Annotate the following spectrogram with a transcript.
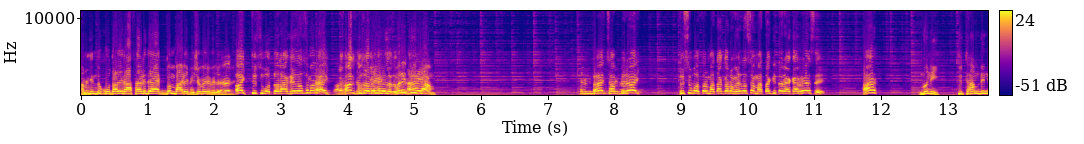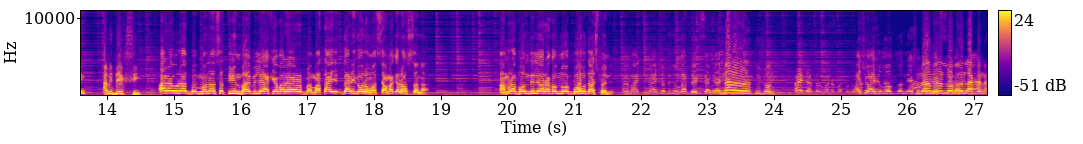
আমি কিন্তু কোদালি রাস্তাটিতে একদম বাড়ি ভেসে করে ফেলেছি। এই, তুই শুভ তোর আগে যাচ্ছে মানে আর কোথা ভেঙে ফেলে মানে তুই থাম। এই ছাব্বির এই তুই শুভ তোর মাথা গরম হয়ে যাচ্ছে মাথা কি তোর একার রয়েছে? হ্যাঁ? মনি তুই থাম দিনি আমি দেখছি। আরে ওরা মনে হচ্ছে তিন ভাই মিলে একেবারে আর মাথায় গাড়ি গরম হচ্ছে আমাকে হচ্ছে না। আমরা ফোন দিলে ওরকম লোক বহুত আসবে না। ভাই তুমি আইসো দিদি ওকে দেখছি আমি না না না তুই শোন। লোকজন নিয়ে এসো, না না দেখছি লোকজন ওরা। লাগবে না।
